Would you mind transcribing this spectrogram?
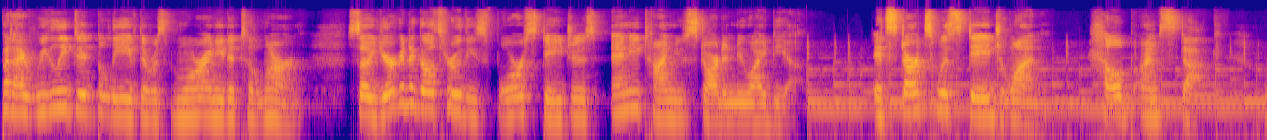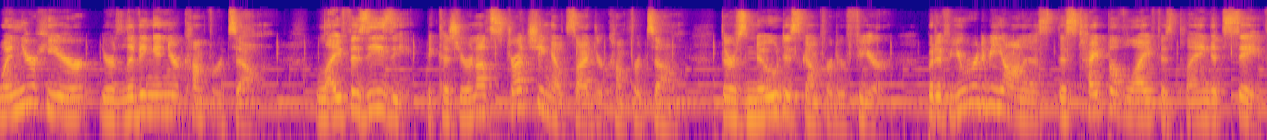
But I really did believe there was more I needed to learn. So you're going to go through these four stages anytime you start a new idea. It starts with stage one help, I'm stuck. When you're here, you're living in your comfort zone. Life is easy because you're not stretching outside your comfort zone. There's no discomfort or fear. But if you were to be honest, this type of life is playing it safe.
